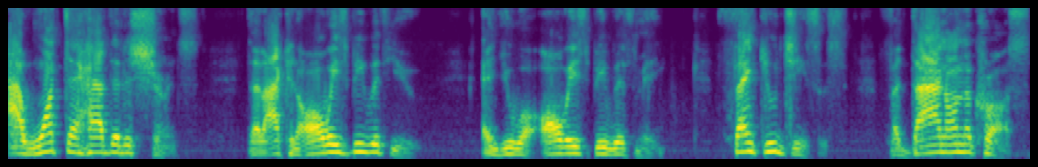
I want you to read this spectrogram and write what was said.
I want to have that assurance that I can always be with you and you will always be with me. Thank you, Jesus, for dying on the cross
